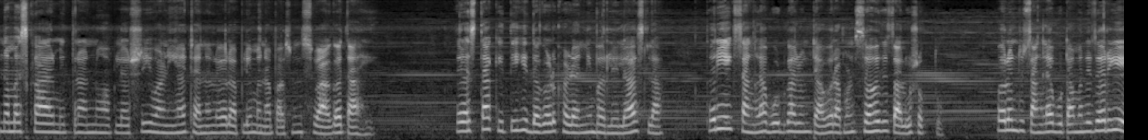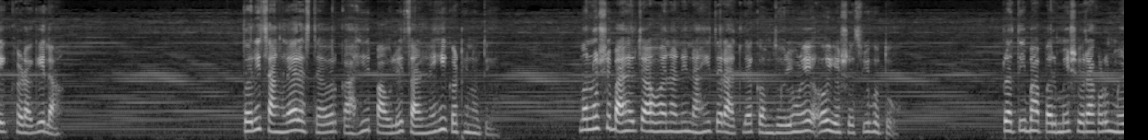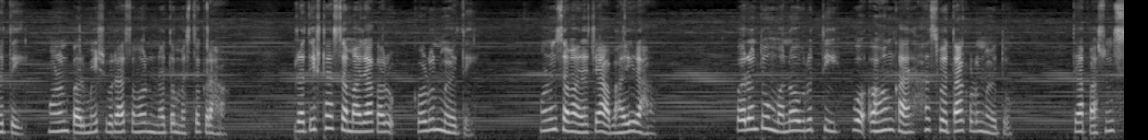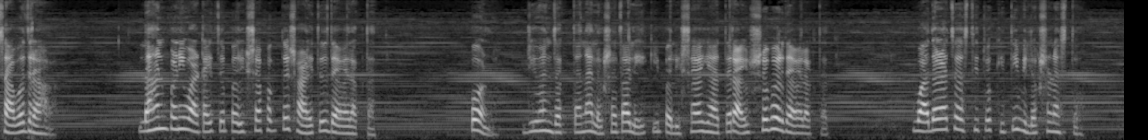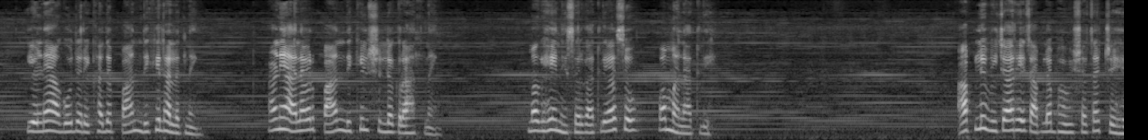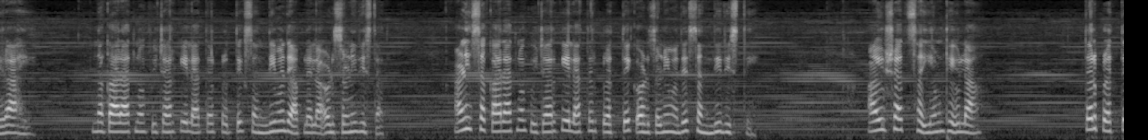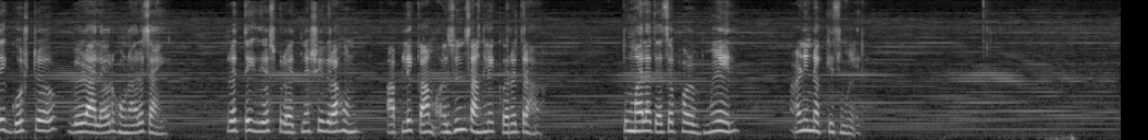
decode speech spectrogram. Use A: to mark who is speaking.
A: नमस्कार मित्रांनो आपल्या श्रीवाणी या चॅनलवर आपले मनापासून स्वागत आहे. रस्ता कितीही दगडखड्यांनी भरलेला असला तरी एक चांगला बूट घालून त्यावर आपण सहज चालू शकतो. परंतु चांगल्या बुटामध्ये जरी एक खडा गेला तरी चांगल्या रस्त्यावर काही पावले चालणेही कठीण होते. मनुष्य बाहेरच्या आव्हानाने नाही तर आतल्या कमजोरीमुळे अयशस्वी होतो. प्रतिभा परमेश्वराकडून मिळते. म्हणून परमेश्वरासमोर नतमस्तक राहा. प्रतिष्ठा समाजाकडून मिळते. म्हणून समाजाचे आभारी राहा. परंतु मनोवृत्ती व अहंकार हा स्वतःकडून मिळतो. त्यापासून सावध राहा. लहानपणी वाटायचं परीक्षा फक्त शाळेतच द्याव्या लागतात. पण जीवन जगताना लक्षात आले की परीक्षा ह्या तर आयुष्यभर द्याव्या लागतात. वादळाचं अस्तित्व किती विलक्षण असतं. येण्याअगोदर एखादं पान देखील हलत नाही आणि आल्यावर पान देखील शिल्लक राहत नाही. मग हे निसर्गातले असो व मनातले. आपले विचार हेच आपल्या भविष्याचा चेहरा आहे. नकारात्मक विचार केला तर प्रत्येक संधीमध्ये आपल्याला अडचणी दिसतात आणि सकारात्मक विचार केला तर प्रत्येक अडचणीमध्ये संधी दिसते. आयुष्यात संयम ठेवला तर प्रत्येक गोष्ट वेळ आल्यावर होणारच आहे. प्रत्येक दिवस प्रयत्नशील राहून आपले काम अजून चांगले करत राहा. तुम्हाला त्याचं फळ मिळेल आणि नक्कीच मिळेल.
